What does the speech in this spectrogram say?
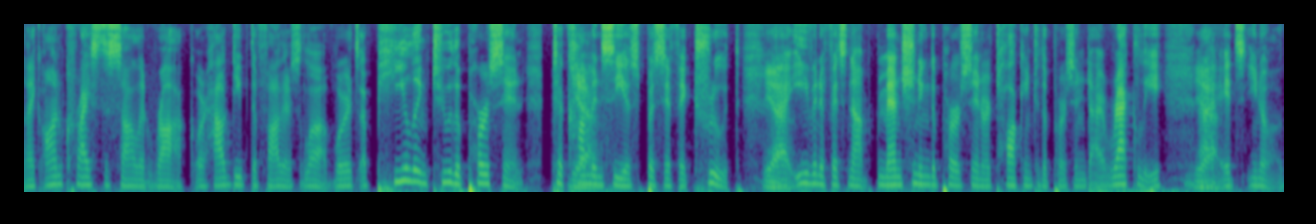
like on Christ the solid rock or how deep the Father's love, where it's appealing to the person to come Yeah. and see a specific truth, Yeah. uh, even if it's not mentioning the person or talking to the person directly. yeah. Uh, it's you know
